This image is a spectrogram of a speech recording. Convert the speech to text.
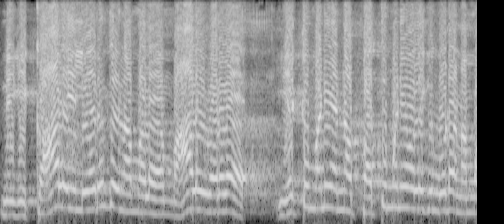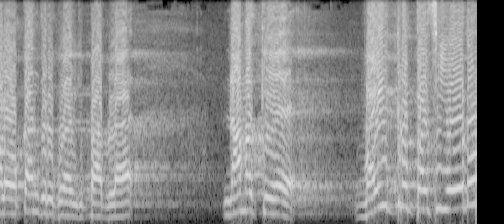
இன்னைக்கு காலையிலிருந்து நம்மளை மாலை வர எட்டு மணி என்ன பத்து மணி வரைக்கும் கூட நம்மளை உட்காந்துருப்பாப்ல நமக்கு வயிற்று பசியோடு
